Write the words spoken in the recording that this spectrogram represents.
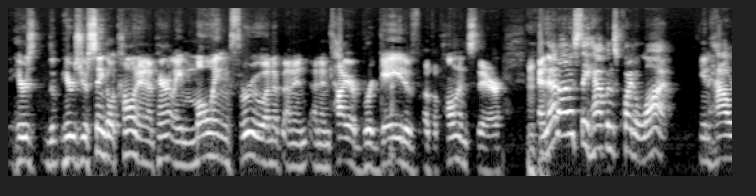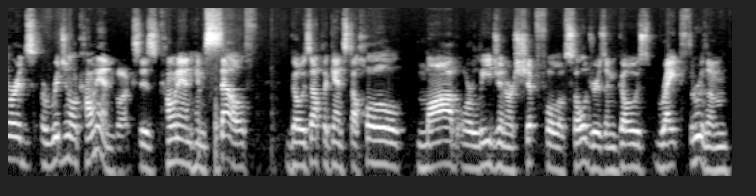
here's the, here's your single Conan apparently mowing through an, an, an entire brigade of, of opponents there, mm-hmm. and that honestly happens quite a lot in Howard's original Conan books. Is Conan himself goes up against a whole mob or legion or ship full of soldiers and goes right through them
